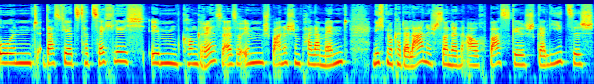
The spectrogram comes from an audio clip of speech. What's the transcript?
Und dass jetzt tatsächlich im Kongress, also im spanischen Parlament, nicht nur Katalanisch, sondern auch Baskisch, Galizisch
